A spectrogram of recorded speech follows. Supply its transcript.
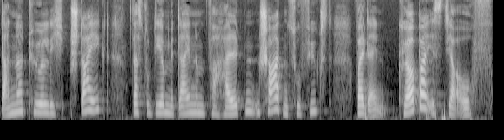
dann natürlich steigt, dass du dir mit deinem Verhalten einen Schaden zufügst, weil dein Körper ist ja auf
